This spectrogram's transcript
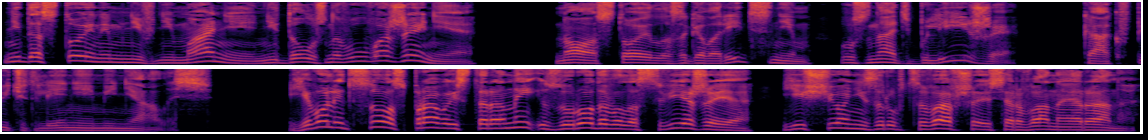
недостойным ни внимания, ни должного уважения. Но стоило заговорить с ним, узнать ближе, как впечатление менялось. Его лицо с правой стороны изуродовала свежая, еще не зарубцевавшаяся рваная рана.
